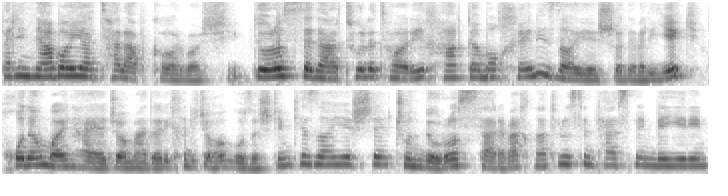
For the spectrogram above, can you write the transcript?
ولی نباید طلبکار باشیم. درسته در طول تاریخ حق ما خیلی ضایع شده ولی یک خودمون با این هیجان مداری خیلی جاها گذاشتیم که ضایع شه چون درست سر وقت نتونستیم تصمیم بگیریم.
